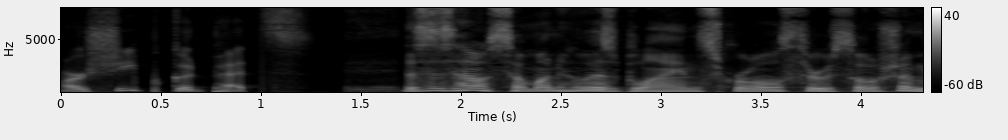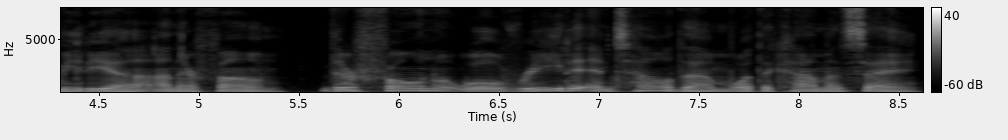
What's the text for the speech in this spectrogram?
Are sheep good pets? This is how someone who is blind scrolls through social media on their phone. Their phone will read and tell them what the comments say.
